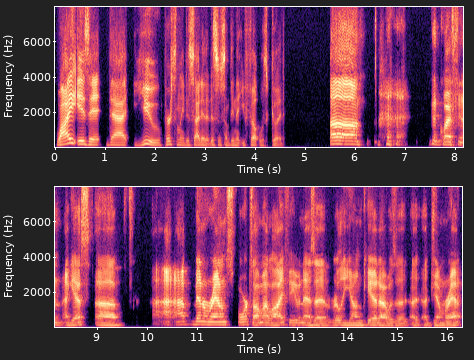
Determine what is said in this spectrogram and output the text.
Why is it that you personally decided that this was something that you felt was good? Um, good question, I guess. Uh, I, have been around sports all my life. Even as a really young kid, I was a, a, a gym rat,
